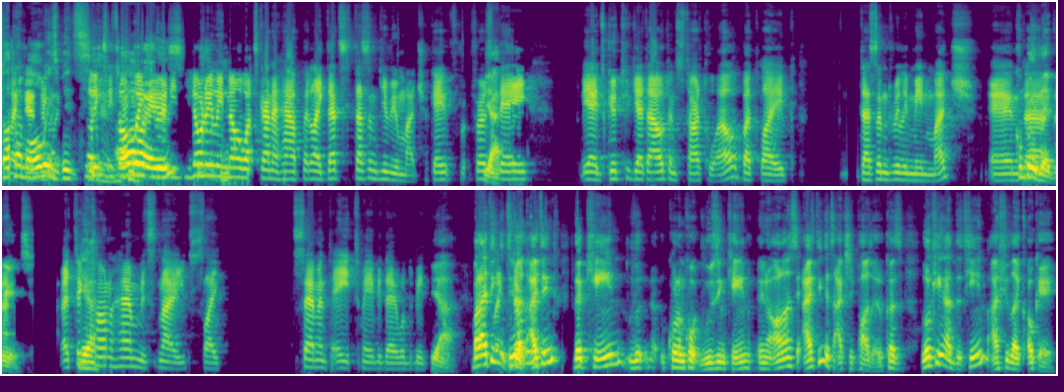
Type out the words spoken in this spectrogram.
Tottenham like always beats City. It's, it's always, always. You don't really know what's gonna happen. Like that doesn't give you much. Okay, first yeah. day, yeah, it's good to get out and start well, but like doesn't really mean much. And completely uh, agreed. I, I think yeah. Tottenham is like it's like seventh, eighth, maybe they would be. Yeah, but I think like, it's good. I think the Kane, quote unquote, losing Kane. In honestly, I think it's actually positive because looking at the team, I feel like okay,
